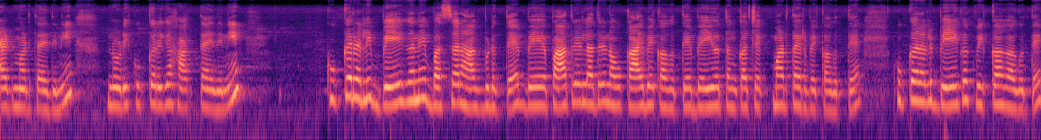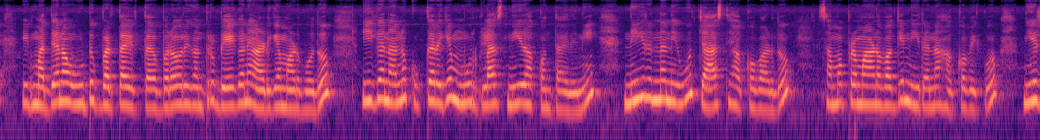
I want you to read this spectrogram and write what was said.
ಆ್ಯಡ್ ಮಾಡ್ತಾ ಇದ್ದೀನಿ. ನೋಡಿ, ಕುಕ್ಕರಿಗೆ ಹಾಕ್ತಾ ಇದ್ದೀನಿ. ಕುಕ್ಕರಲ್ಲಿ ಬೇಗನೆ ಬಸ್ಸಾರು ಆಗಿಬಿಡುತ್ತೆ. ಬೇ ಪಾತ್ರೆಯಲ್ಲಾದರೆ ನಾವು ಕಾಯಬೇಕಾಗುತ್ತೆ. ಬೇಯೋ ತನಕ ಚೆಕ್ ಮಾಡ್ತಾ ಇರಬೇಕಾಗುತ್ತೆ. ಕುಕ್ಕರಲ್ಲಿ ಬೇಗ ಕ್ವಿಕ್ಕಾಗಿ ಆಗುತ್ತೆ ಈಗ ಮಧ್ಯಾಹ್ನ ಊಟಕ್ಕೆ ಬರ್ತಾ ಇರ್ತಾ, ಬರೋರಿಗಂತೂ ಬೇಗನೆ ಅಡುಗೆ ಮಾಡ್ಬೋದು. ಈಗ ನಾನು ಕುಕ್ಕರಿಗೆ ಮೂರು ಗ್ಲಾಸ್ ನೀರು ಹಾಕ್ಕೊತಾ ಇದ್ದೀನಿ. ನೀರನ್ನು ನೀವು ಜಾಸ್ತಿ ಹಾಕ್ಕೋಬಾರ್ದು. ಸಮ ಪ್ರಮಾಣವಾಗಿ ನೀರನ್ನು ಹಾಕ್ಕೋಬೇಕು. ನೀರು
